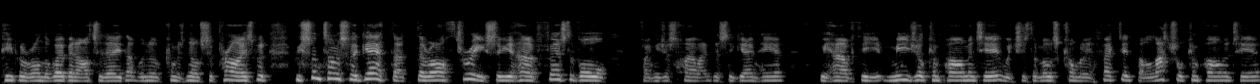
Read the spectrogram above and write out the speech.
people who are on the webinar today, that will come as no surprise, but we sometimes forget that there are three. So you have, first of all, if I can just highlight this again here, we have the medial compartment here, which is the most commonly affected, the lateral compartment here,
